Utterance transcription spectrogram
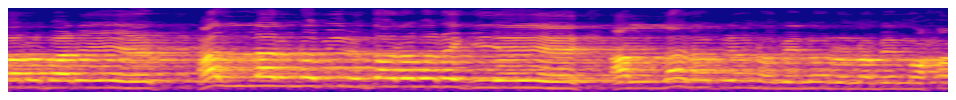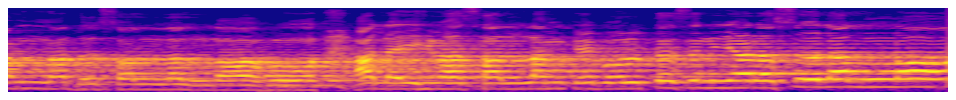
দরবারে। আল্লাহর নবীর দরবারে গিয়ে আল্লাহর নবী নূর, নবী মুহাম্মদ সাল্লাল্লাহু আলাইহি ওয়াসাল্লামকে বলতেছেন, ইয়া রাসূলুল্লাহ,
